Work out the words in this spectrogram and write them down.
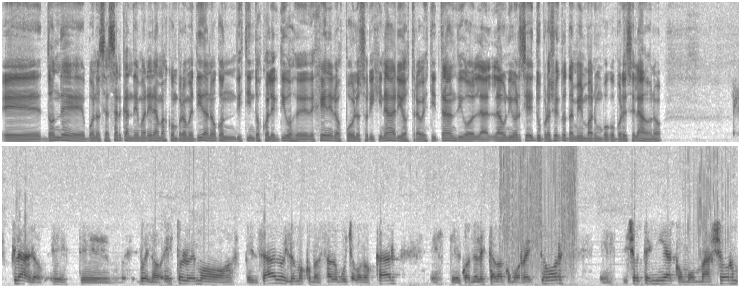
eh, donde bueno se acercan de manera más comprometida, ¿no? Con distintos colectivos de, géneros, pueblos originarios, travesti trans. Digo, la, la universidad y tu proyecto también van un poco por ese lado, ¿no? Claro, este, bueno, esto lo hemos pensado y lo hemos conversado mucho con Oscar. Este, cuando él estaba como rector, este, yo tenía como mayor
